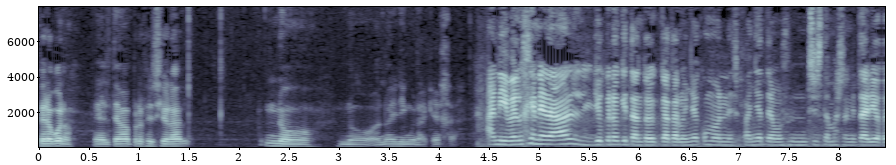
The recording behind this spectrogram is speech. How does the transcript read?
pero bueno, en el tema profesional no, no, no, hay ninguna queja. A nivel general, yo creo que tanto en Cataluña como en España tenemos un sistema sanitario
